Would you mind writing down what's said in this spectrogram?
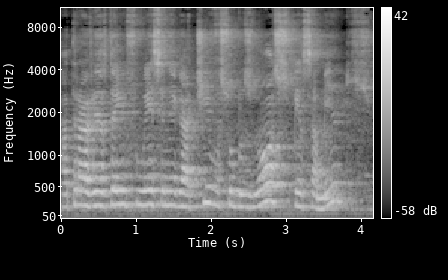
através da influência negativa sobre os nossos pensamentos?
